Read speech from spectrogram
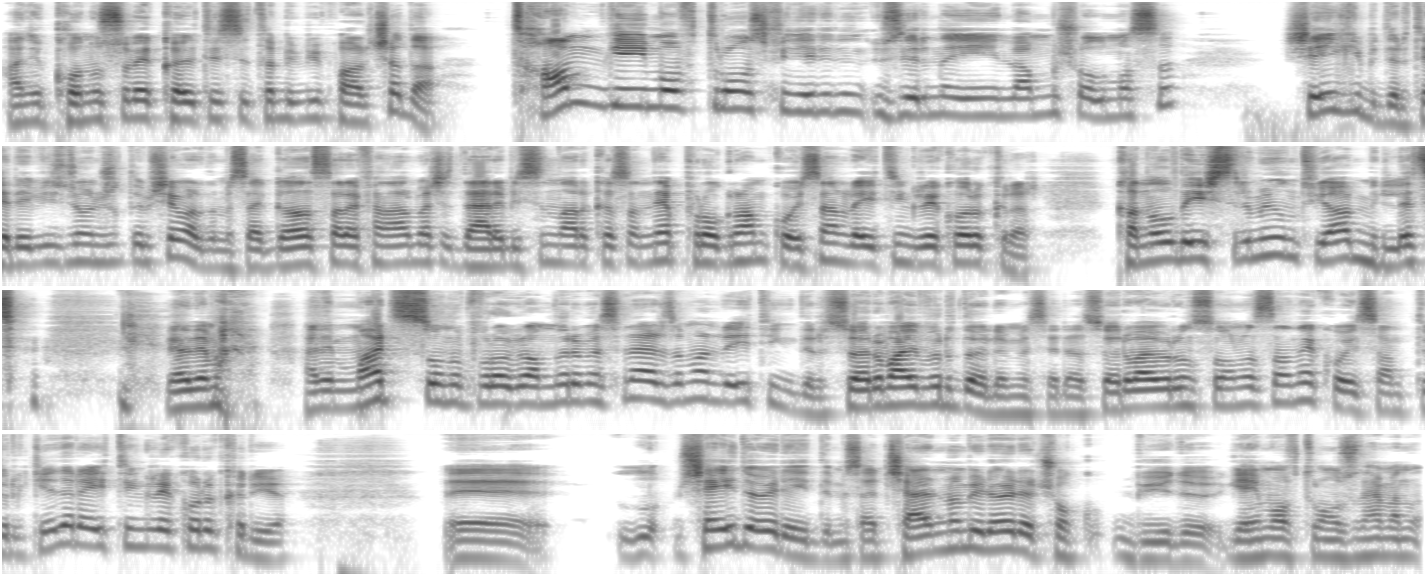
hani konusu ve kalitesi tabii bir parça da tam Game of Thrones finalinin üzerine yayınlanmış olması şey gibidir. Televizyonculukta bir şey vardı. Mesela Galatasaray Fenerbahçe derbisinin arkasına ne program koysan rating rekoru kırar. Kanalı değiştirmeyi unutuyor abi millet. yani hani maç sonu programları mesela her zaman ratingdir. Survivor da öyle mesela. Survivor'un sonrasına ne koysan Türkiye'de rating rekoru kırıyor. Ee, şey de öyleydi mesela Chernobyl öyle çok büyüdü Game of Thrones'un hemen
